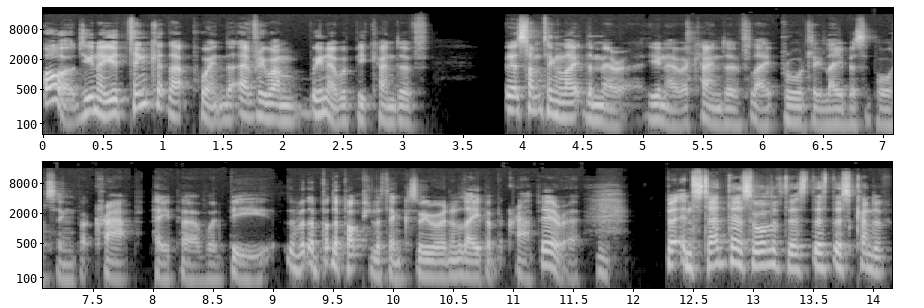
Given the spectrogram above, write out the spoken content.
odd. You know, you'd think at that point that everyone, you know, would be kind of it's something like the Mirror, you know, a kind of like broadly Labour supporting but crap paper would be the, the, the popular thing because we were in a Labour but crap era. But instead, there's all of this, this, this kind of,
